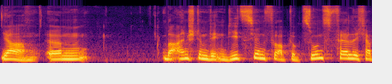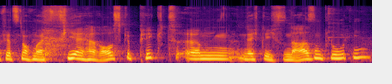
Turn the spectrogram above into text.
Ja, ähm, übereinstimmende Indizien für Abduktionsfälle. Ich habe jetzt noch mal vier herausgepickt. Ähm, nächtliches Nasenbluten,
